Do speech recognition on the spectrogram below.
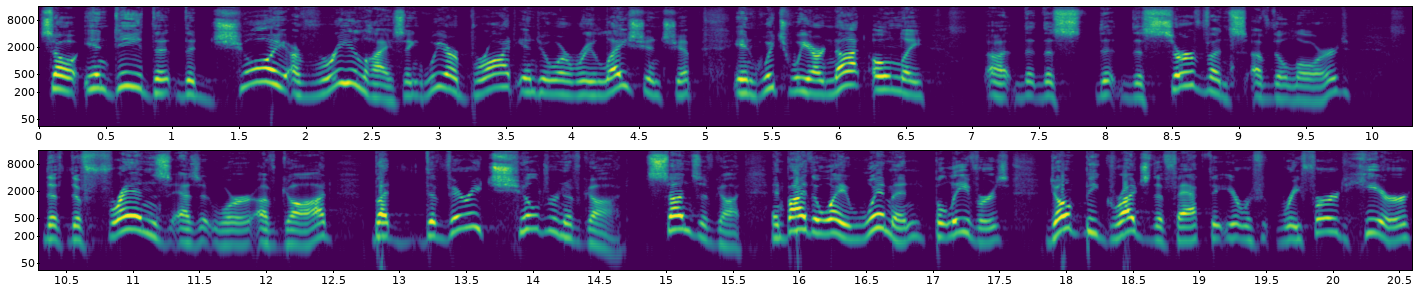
So, indeed, the, the joy of realizing we are brought into a relationship in which we are not only uh, the, the, the servants of the Lord, the, the friends, as it were, of God, but the very children of God, sons of God. And by the way, women, believers, don't begrudge the fact that you're referred here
